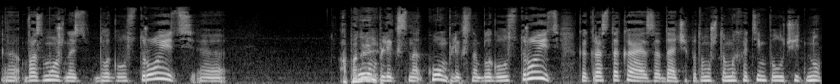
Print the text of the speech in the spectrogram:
возможность благоустроить а комплексно, комплексно благоустроить, как раз такая задача, потому что мы хотим получить ну,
